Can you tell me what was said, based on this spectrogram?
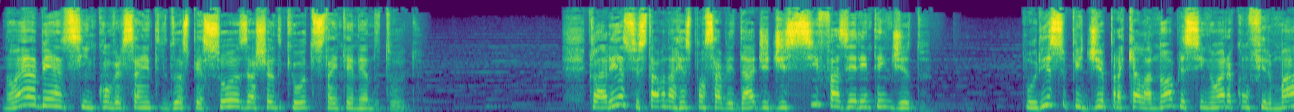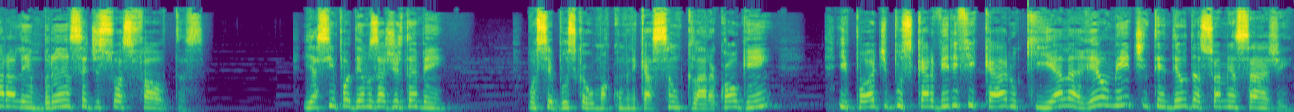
Não é bem assim conversar entre duas pessoas achando que o outro está entendendo tudo. Clarencio estava na responsabilidade de se fazer entendido. Por isso pedia para aquela nobre senhora confirmar a lembrança de suas faltas. E assim podemos agir também. Você busca uma comunicação clara com alguém e pode buscar verificar o que ela realmente entendeu da sua mensagem.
